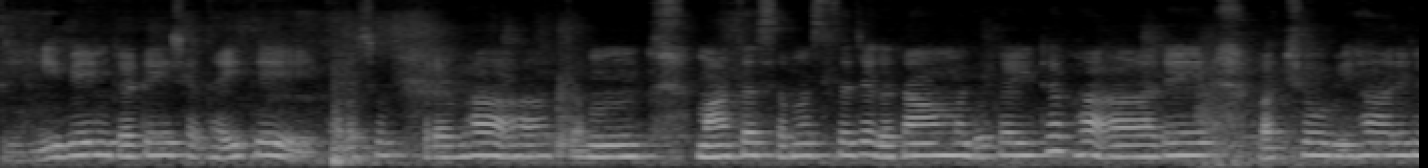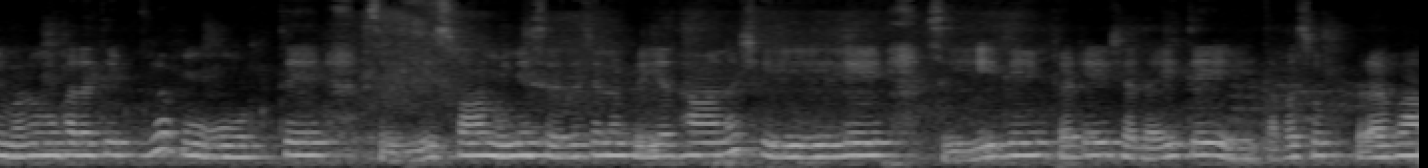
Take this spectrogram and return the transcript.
श्रीवेङ्कटेशधैते तव सुप्रभातं मातः समस्तजगतां मधुकैटभारे वक्षोविहारिणि मनोहरदिव्यमूर्ते श्रीस्वामिनि सृजनप्रियधानशीले श्रीवेङ्कटेशदैते तव सुप्रभा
